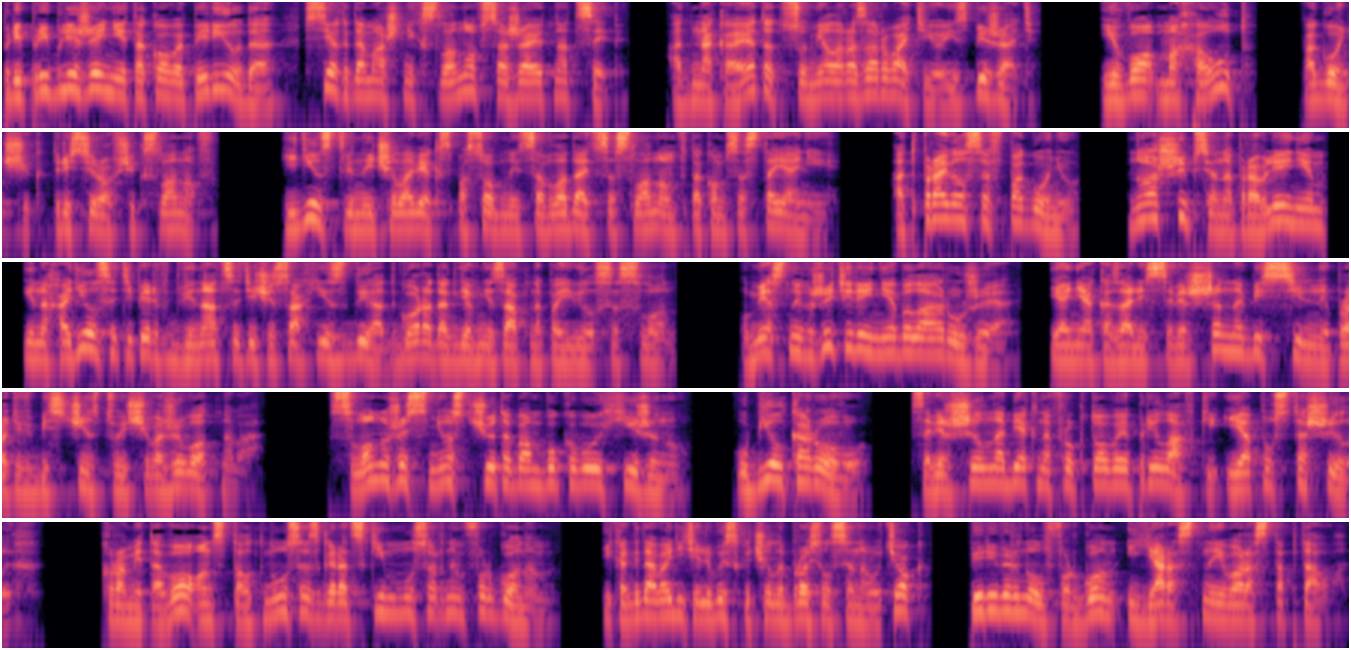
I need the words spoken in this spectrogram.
При приближении такого периода всех домашних слонов сажают на цепь, Однако этот сумел разорвать ее и сбежать. Его Махаут, погонщик, дрессировщик слонов, единственный человек, способный совладать со слоном в таком состоянии, отправился в погоню, но ошибся направлением и находился теперь в 12 часах езды от города, где внезапно появился слон. У местных жителей не было оружия, и они оказались совершенно бессильны против бесчинствующего животного. Слон уже снес чью-то бамбуковую хижину, убил корову, совершил набег на фруктовые прилавки и опустошил их. Кроме того, он столкнулся с городским мусорным фургоном, и когда водитель выскочил и бросился на утек, перевернул фургон и яростно его растоптал.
